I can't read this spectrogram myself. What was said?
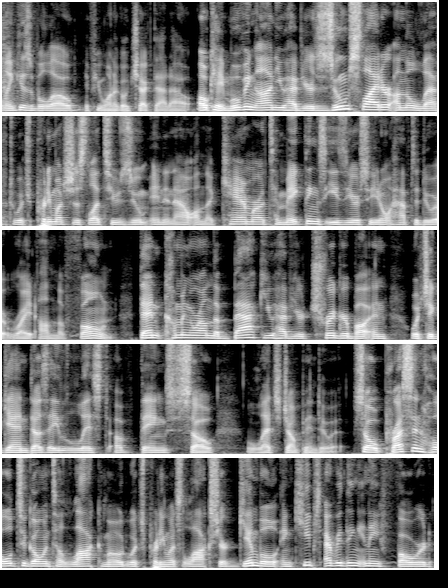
link is below if you want to go check that out. Okay, moving on, you have your zoom slider on the left, which pretty much just lets you zoom in and out on the camera to make things easier so you don't have to do it right on the phone. Then coming around the back, you have your trigger button, which again does a list of things. So let's jump into it. So press and hold to go into lock mode, which pretty much locks your gimbal and keeps everything in a forward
